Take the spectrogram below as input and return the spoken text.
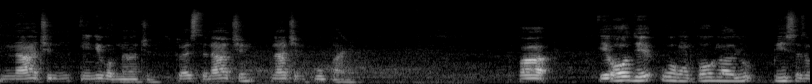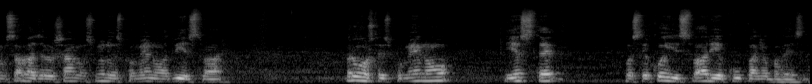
način i njegov način. To jeste način, način kupanja. Pa je ovdje u ovom poglavlju pisac za Musala Đelešanu smilovo spomenuo dvije stvari. Prvo što je spomenuo jeste poslije koji stvari je kupanje obavezno.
